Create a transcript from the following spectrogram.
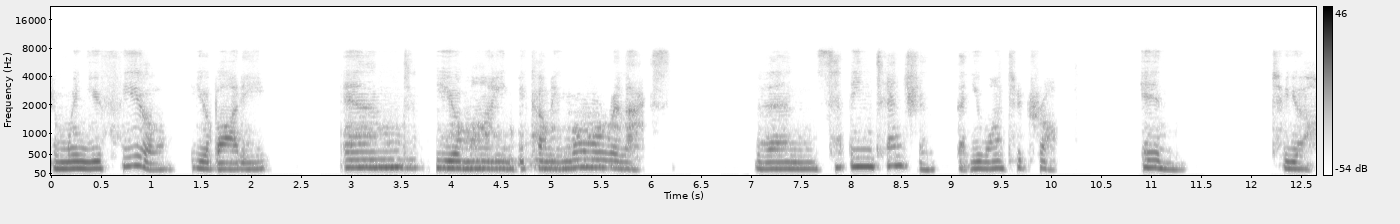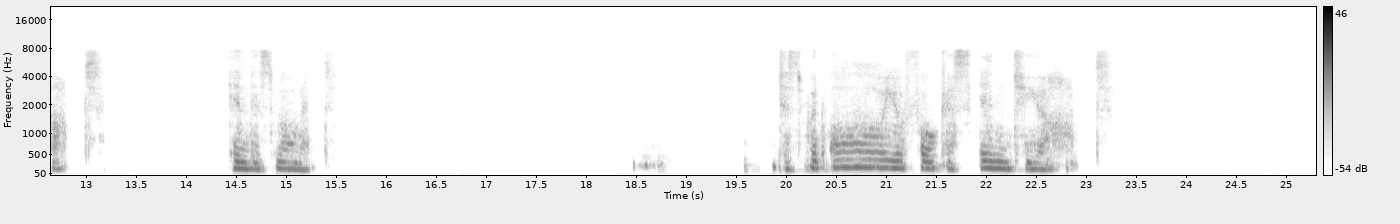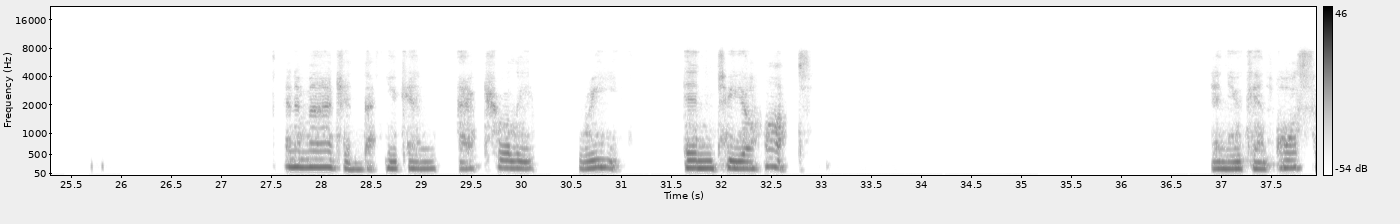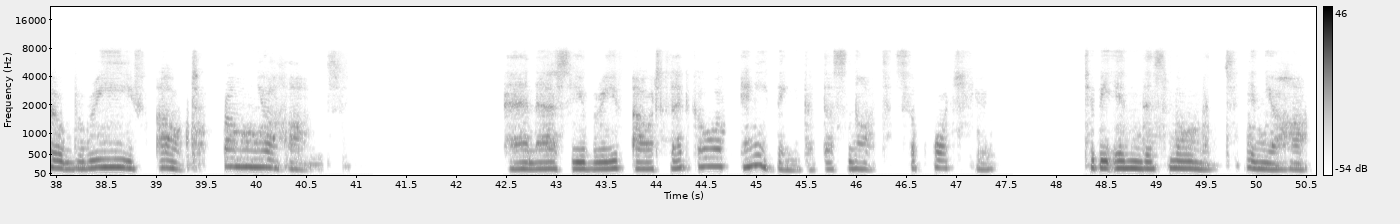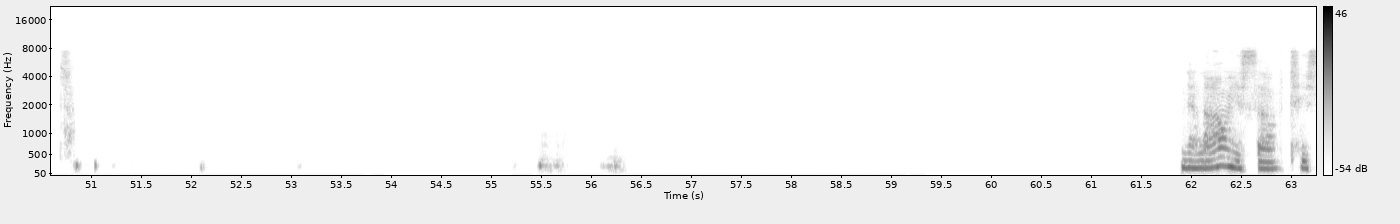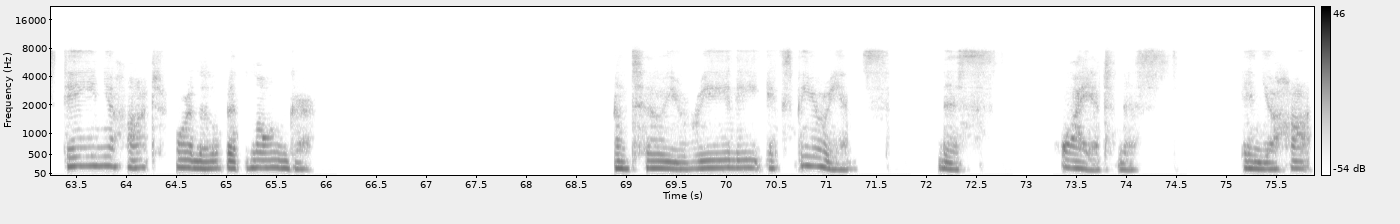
And when you feel your body and your mind becoming more relaxed, then set the intention that you want to drop in to your heart in this moment. Just put all your focus into your heart. And imagine that you can actually breathe into your heart. And you can also breathe out from your heart. And as you breathe out, let go of anything that does not support you to be in this moment in your heart. And allow yourself to stay in your heart for a little bit longer until you really experience this quietness in your heart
